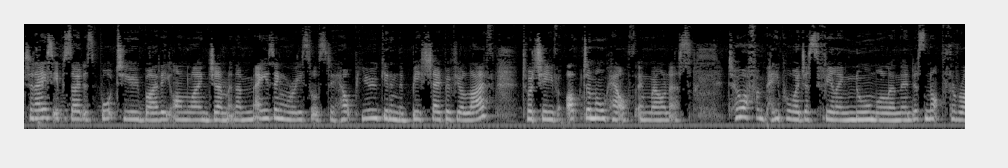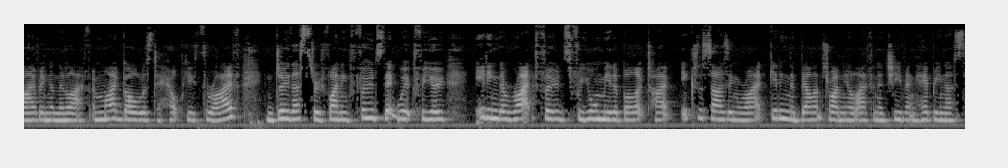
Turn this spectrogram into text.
Today's episode is brought to you by the Online Gym, an amazing resource to help you get in the best shape of your life to achieve optimal health and wellness. Too often, people are just feeling normal and they're just not thriving in their life. And my goal is to help you thrive and do this through finding foods that work for you eating the right foods for your metabolic type, exercising right, getting the balance right in your life, and achieving happiness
